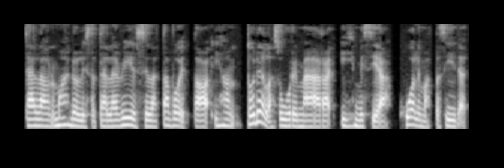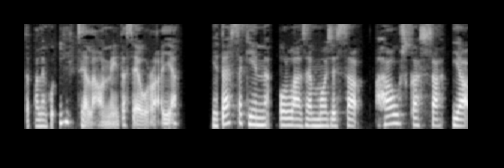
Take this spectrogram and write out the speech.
tällä on mahdollista tällä Reelsillä tavoittaa ihan todella suuri määrä ihmisiä huolimatta siitä, että paljonko itsellä on niitä seuraajia. Ja tässäkin ollaan semmoisessa hauskassa ja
